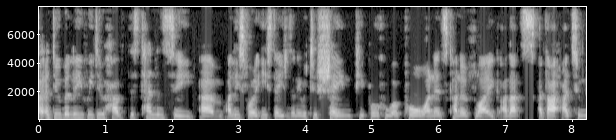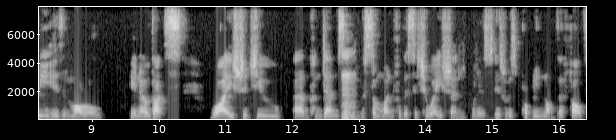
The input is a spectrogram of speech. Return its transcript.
I, I, do believe we do have this tendency, um, at least for East Asians anyway, to shame people who are poor, and it's kind of like uh, that's uh, that uh, to me is immoral. You know, that's why should you um, condemn some, mm. someone for the situation when it's, it's, probably not their fault?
